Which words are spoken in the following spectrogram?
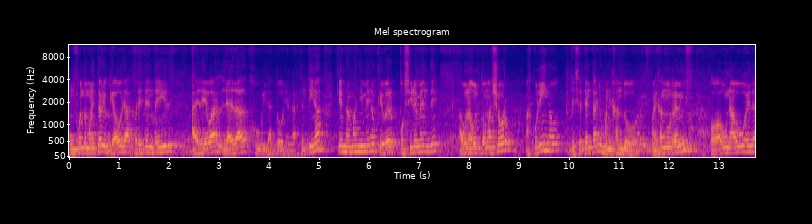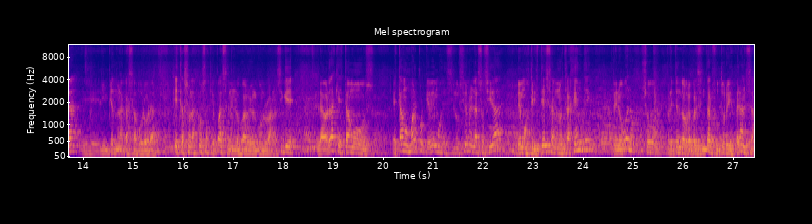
Un fondo monetario que ahora pretende ir a elevar la edad jubilatoria en la Argentina, que no es más ni menos que ver posiblemente a un adulto mayor, masculino, de 70 años, manejando, manejando un remis o a una abuela eh, limpiando una casa por hora. Estas son las cosas que pasan en los barrios del conurbano. Así que la verdad es que estamos, estamos mal porque vemos desilusión en la sociedad, vemos tristeza en nuestra gente, pero bueno, yo pretendo representar futuro y esperanza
